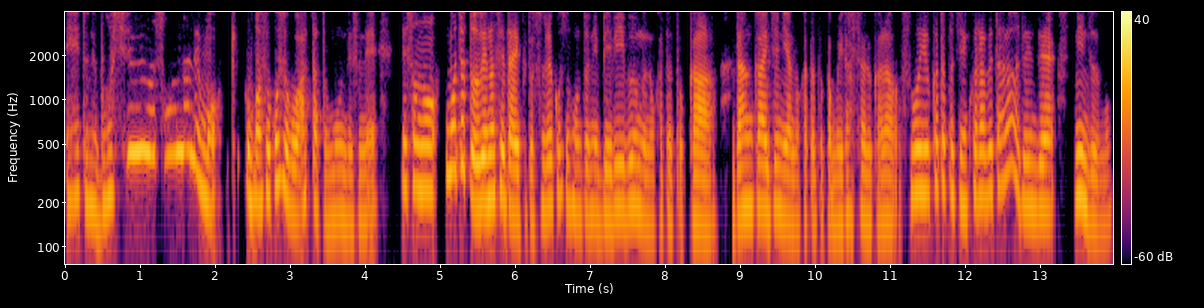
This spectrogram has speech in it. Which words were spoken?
えっ、ー、とね、募集はそんなでも結構まあそこそこあったと思うんですね。で、そのもうちょっと上の世代行くと、それこそ本当にベビーブームの方とか、団塊ジュニアの方とかもいらっしゃるから、そういう方たちに比べたら全然人数も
